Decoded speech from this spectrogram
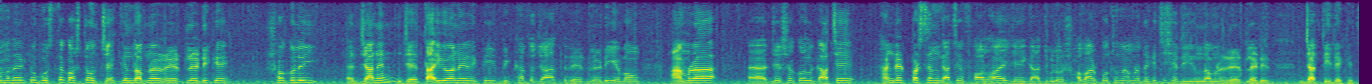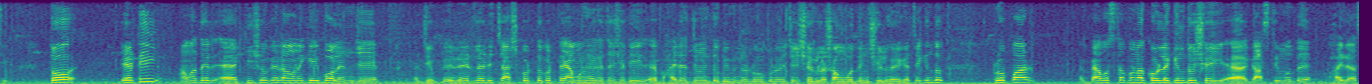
আমাদের একটু বসতে কষ্ট হচ্ছে কিন্তু আপনারা রেড লেডিকে সকলেই জানেন যে তাইওয়ানের একটি বিখ্যাত জাত রেড লেডি এবং আমরা যে সকল গাছে হান্ড্রেড পার্সেন্ট গাছে ফল হয়, যেই গাছগুলো সবার প্রথমে আমরা দেখেছি সেটি কিন্তু আমরা রেড লেডির জাতটি দেখেছি। তো এটি আমাদের কৃষকেরা অনেকেই বলেন যে যে রেড লেডি চাষ করতে করতে এমন হয়ে গেছে, সেটি ভাইরাসজনিত বিভিন্ন রোগ রয়েছে, সেগুলো সংবেদনশীল হয়ে গেছে। কিন্তু প্রপার ব্যবস্থাপনা করলে কিন্তু সেই গাছটির মধ্যে ভাইরাস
